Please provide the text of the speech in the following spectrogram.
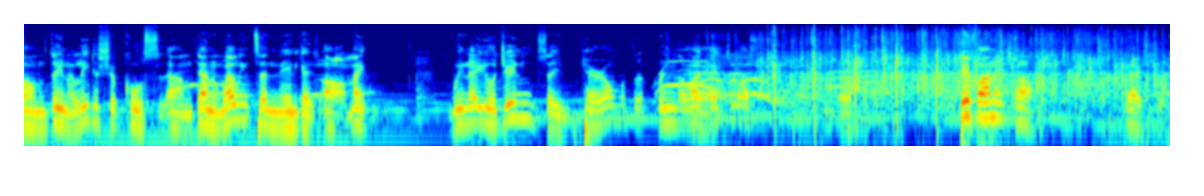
I'm doing a leadership course um, down in Wellington. And he goes, Oh, mate, we know your journey, so carry on with it. Bring the light back to us. Te whānau. Go for it.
